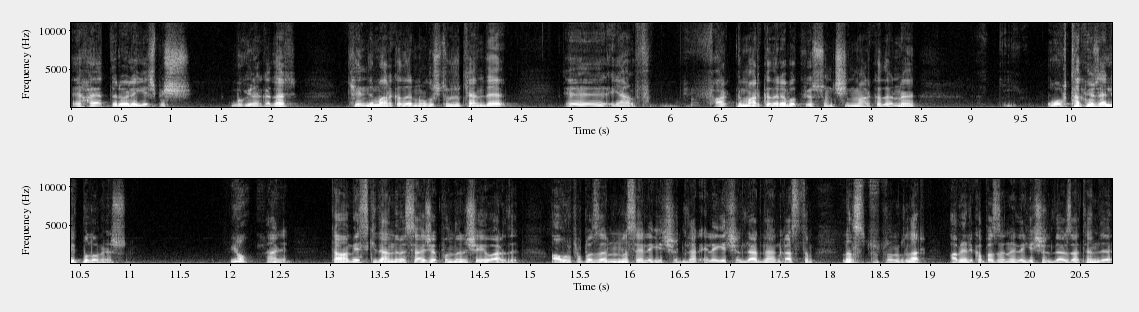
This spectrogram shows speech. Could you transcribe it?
e, hayatları öyle geçmiş bugüne kadar. Kendi markalarını oluştururken de e, yani farklı markalara bakıyorsun Çin markalarını ortak özellik bulamıyorsun. Yok hani tamam eskiden de mesela Japonların şeyi vardı. Avrupa pazarını nasıl ele geçirdiler? Ele geçirdilerden kastım nasıl tutundular? Amerika pazarını ele geçirdiler zaten de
